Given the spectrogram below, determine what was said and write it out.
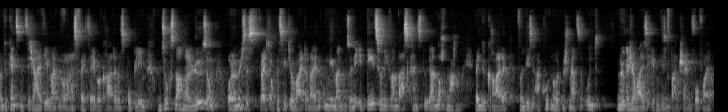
und du kennst mit Sicherheit jemanden oder hast vielleicht selber gerade das Problem und suchst nach einer Lösung oder möchtest vielleicht auch das Video weiterleiten, um jemandem so eine Idee zu liefern, was kannst du da noch machen, wenn du gerade von diesen akuten Rückenschmerzen und möglicherweise eben diesem Bandscheibenvorfall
